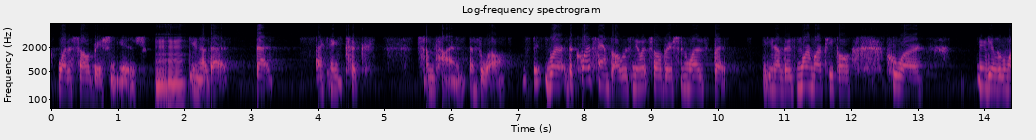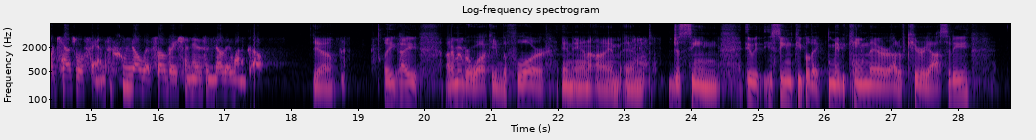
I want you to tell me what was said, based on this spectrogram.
what a celebration is Mm-hmm. you know that that I think took some time as well. Where the core fans always knew what celebration was, but you know, there's more and more people who are maybe a little more casual fans who know what celebration is and know they want to go. Yeah. I, I I remember walking the floor in Anaheim and just seeing it, seeing people that maybe came there out of curiosity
